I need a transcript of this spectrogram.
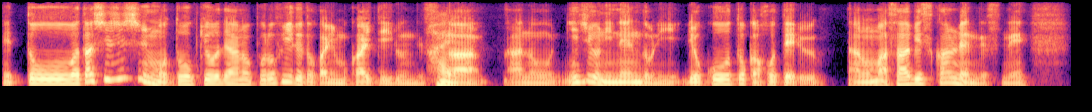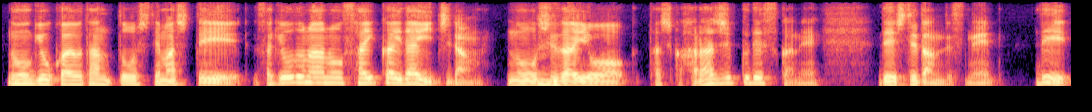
えっと、私自身も東京であの、プロフィールとかにも書いているんですが、はあの、22年度に旅行とかホテル、あの、まあ、サービス関連ですね、の業界を担当してまして、先ほどのあの、再開第1弾の取材を、確か原宿ですかね、でしてたんですね。で、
